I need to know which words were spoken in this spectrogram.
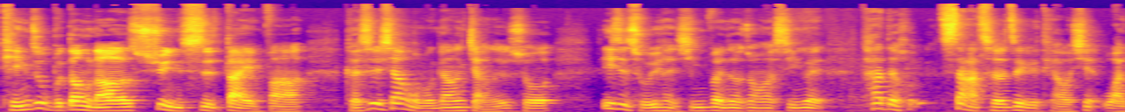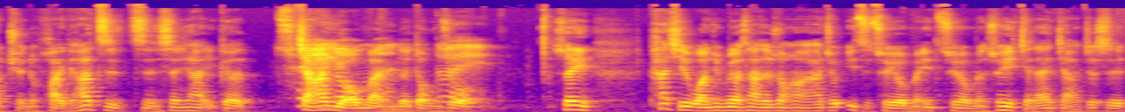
停住不动，然后蓄势待发。可是像我们刚刚讲的，是说一直处于很兴奋这种状况，是因为它的刹车这个条线完全的坏掉，它只只剩下一个加油门的动作，所以它其实完全没有刹车状况，它就一直催油门，一直催油门。所以简单讲就是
